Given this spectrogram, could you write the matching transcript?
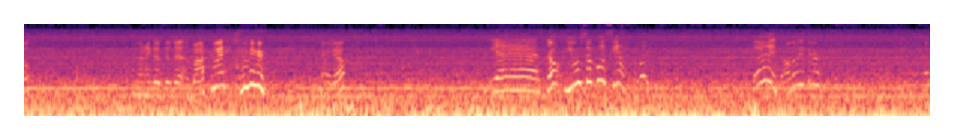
Oh. You want to go to the back? Come here There we go. Yes. No, you were so close. Yeah, come on. Good. All the way through. Oh,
